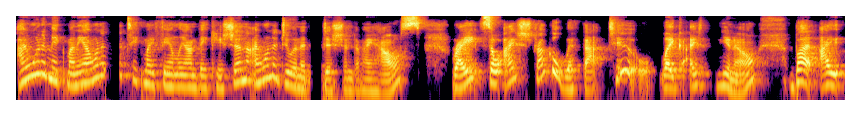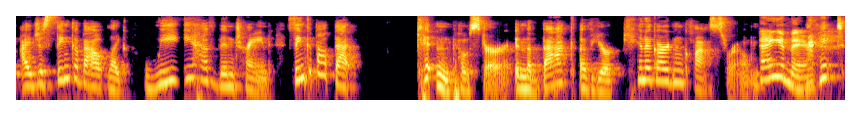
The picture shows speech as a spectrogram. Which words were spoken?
i want to make money i want to take my family on vacation i want to do an addition to my house right so i struggle with that too like i you know but i i just think about like we have been trained think about that kitten poster in the back of your kindergarten classroom Hang in there. right?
